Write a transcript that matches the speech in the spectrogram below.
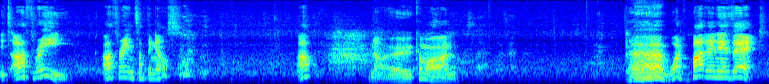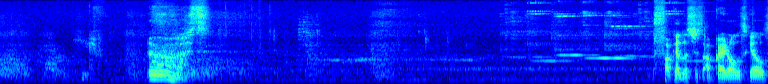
It's R3. R3 and something else? Up? No, come on. Ugh, what button is it? Ugh, Fuck it, let's just upgrade all the skills.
